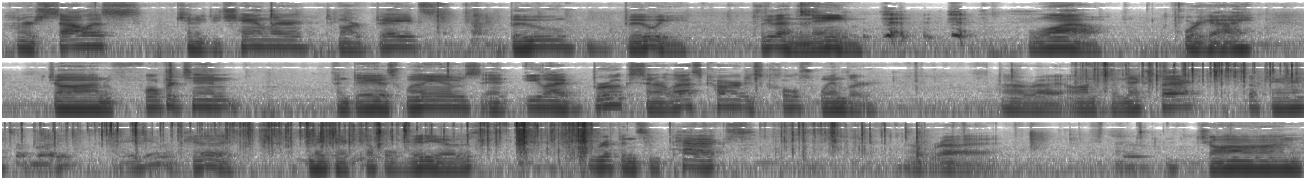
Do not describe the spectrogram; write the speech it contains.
Hunter Sallis, Kennedy Chandler, Tamar Bates, Boo Buie. Look at that name. Wow, poor guy. John Fulkerson, Andaeus Williams, and Eli Brooks. And our last card is Cole Swider. All right, on to the next pack. What's up, Tanner? What's up, buddy? How you doing? Good. Making a couple videos, ripping some packs. All right. John.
